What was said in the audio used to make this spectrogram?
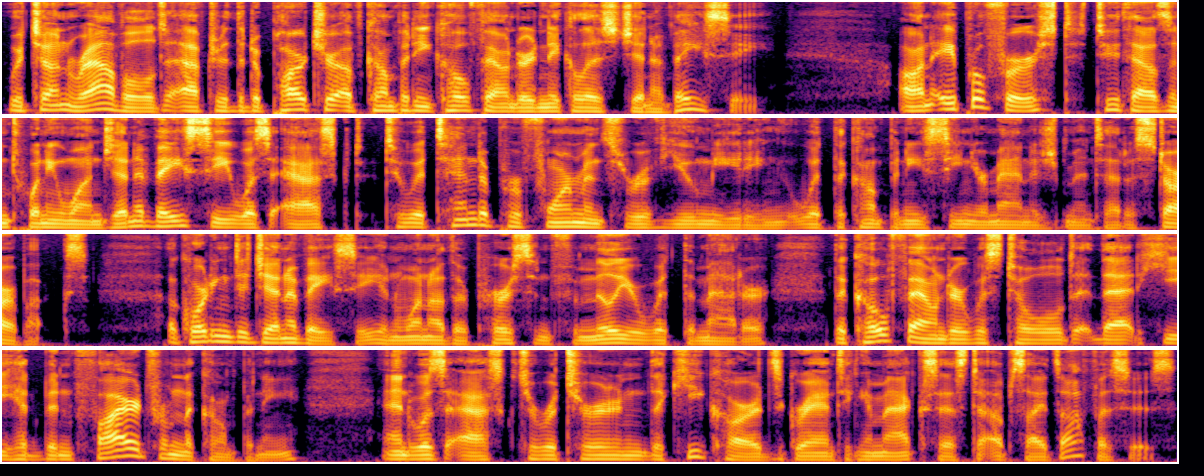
which unraveled after the departure of company co founder Nicholas Genovese. On April 1, 2021, Genovese was asked to attend a performance review meeting with the company's senior management at a Starbucks. According to Genovese and one other person familiar with the matter, the co founder was told that he had been fired from the company and was asked to return the keycards granting him access to Upside's offices.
